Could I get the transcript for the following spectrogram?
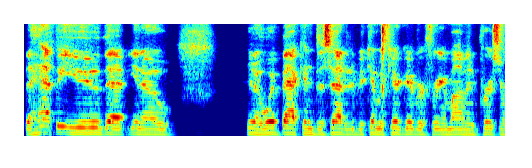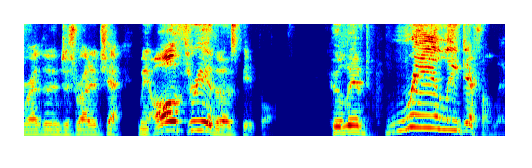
the happy you that you know, you know, went back and decided to become a caregiver for your mom in person rather than just write a check. I mean, all three of those people who lived really differently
